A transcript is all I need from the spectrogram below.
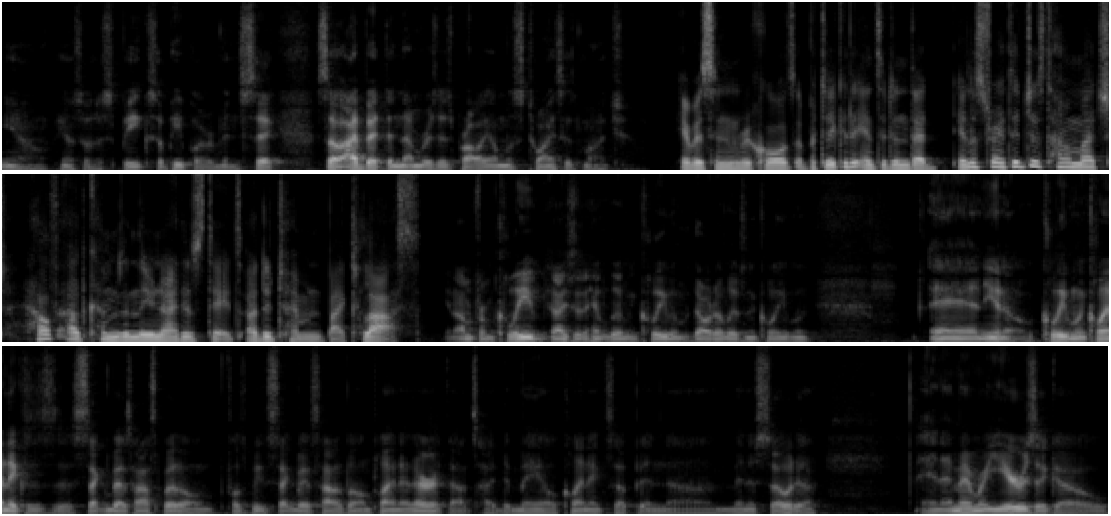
you know, you know, so to speak. So people have been sick. So I bet the numbers is probably almost twice as much. Everson recalls a particular incident that illustrated just how much health outcomes in the United States are determined by class. You know, I'm from Cleveland. I used to live in Cleveland. My daughter lives in Cleveland. And, you know, Cleveland Clinics is the second best hospital, supposed to be the second best hospital on planet Earth outside the Mayo Clinics up in uh, Minnesota. And I remember years ago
